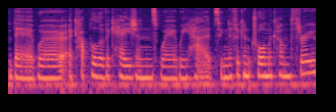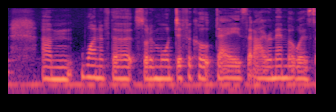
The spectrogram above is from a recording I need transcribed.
there were a couple of occasions where we had significant trauma come through. Um, one of the sort of more difficult days that I remember was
